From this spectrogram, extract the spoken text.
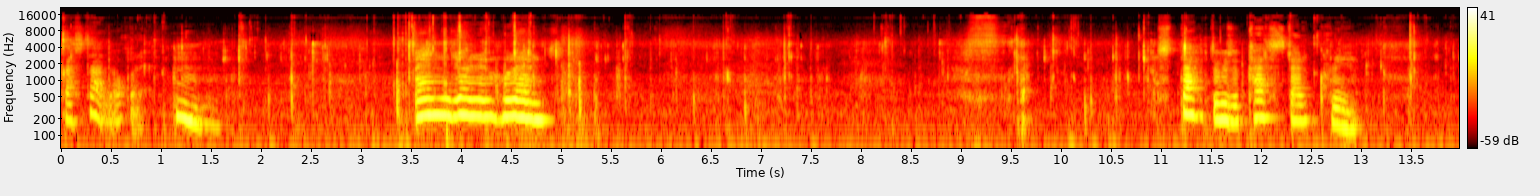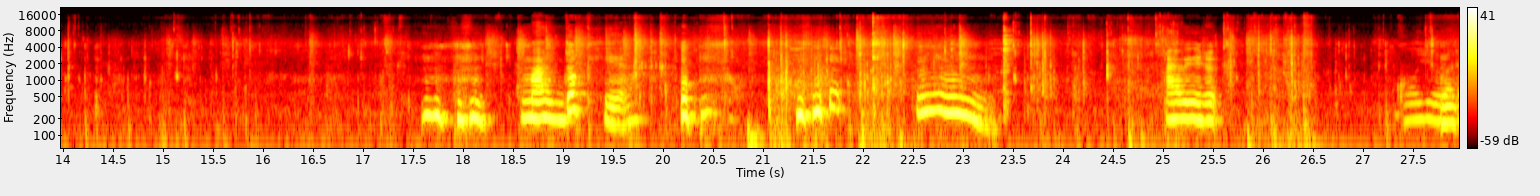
カスタードこれ。うん。エンゼルフレンチ。スタート with custard cream うん。My dog here うん。こういうあれ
